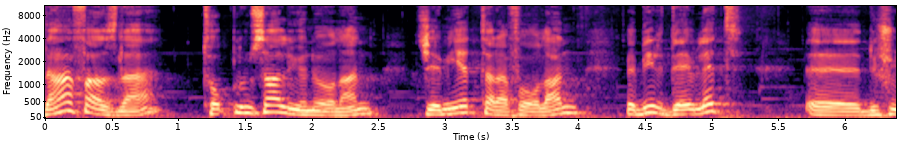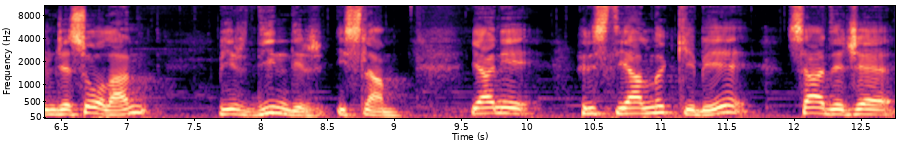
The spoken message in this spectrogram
daha fazla toplumsal yönü olan, cemiyet tarafı olan ve bir devlet e, düşüncesi olan bir dindir İslam. Yani Hristiyanlık gibi sadece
